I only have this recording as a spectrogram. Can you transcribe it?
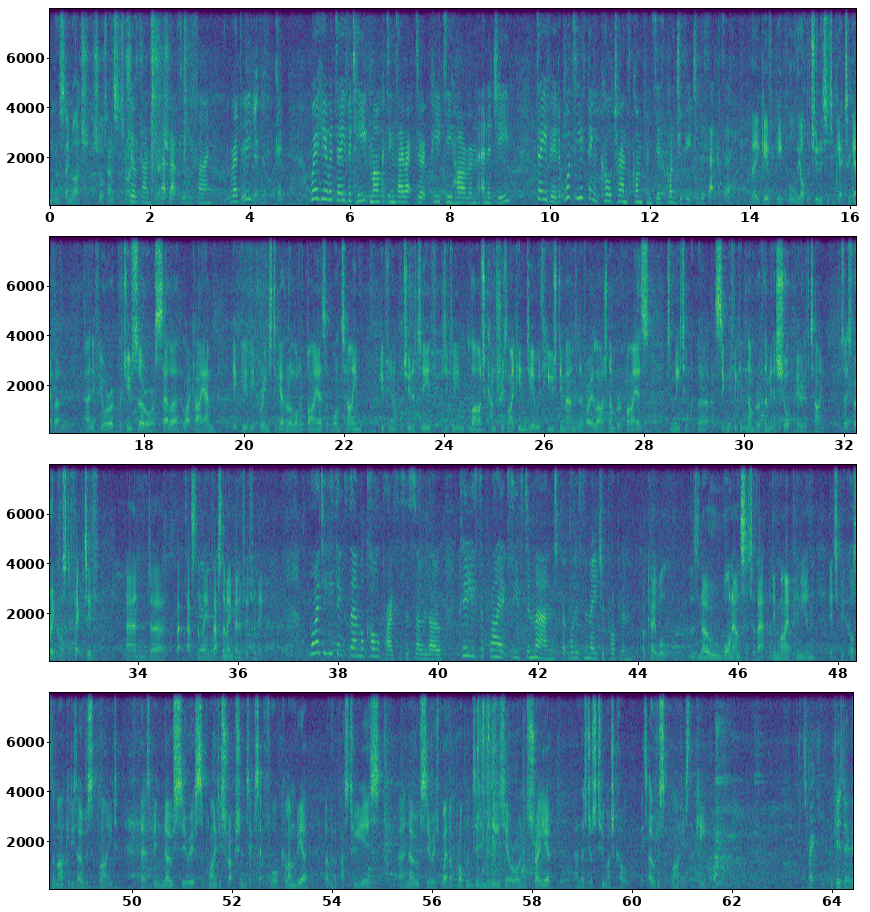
going to say much. Short answers, right? Short answers, Yeah, that's sure. absolutely fine. Ready? Yeah. Okay. We're here with David Heap, Marketing Director at PT Harum Energy. David, what do you think Coaltrans conferences contribute to the sector? They give people the opportunity to get together. And if you're a producer or a seller like I am, it, it brings together a lot of buyers at one time, gives you an opportunity, if, particularly in large countries like India with huge demand and a very large number of buyers, to meet a, uh, a significant number of them in a short period of time. So it's very cost effective, and uh, that, that's, the main, that's the main benefit for me. Why do you think thermal coal prices are so low? Clearly, supply exceeds demand, but what is the major problem? Okay, well, there's no one answer to that, but in my opinion, it's because the market is oversupplied. There's been no serious supply disruptions except for Colombia over the past two years, uh, no serious weather problems in Indonesia or in Australia, and there's just too much coal. It's oversupply is the key problem. That's great. Cheers, David.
